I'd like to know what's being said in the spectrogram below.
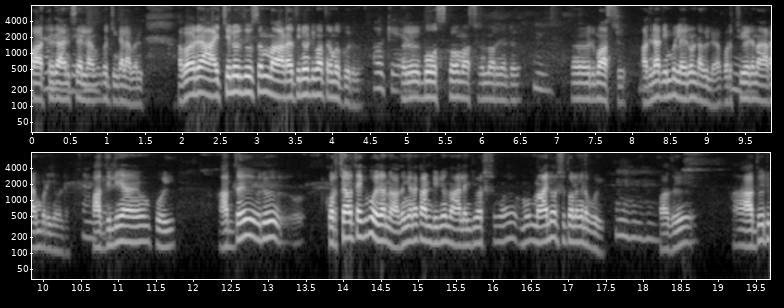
പാട്ട് ഡാൻസ് എല്ലാം കൊച്ചിൻ കലാഭവൻ. അപ്പൊ ഒരു ആഴ്ചയിൽ ഒരു ദിവസം നാടകത്തിന് വേണ്ടി മാത്രം വെക്കുമായിരുന്നു. ഒരു ബോസ്കോ മാസ്റ്റർ എന്ന് പറഞ്ഞിട്ട് ഒരു മാസ്റ്റർ. അതിനധികം പിള്ളേരും ഉണ്ടാവില്ല. കുറച്ച് പേര് നാടകം പഠിക്കുന്നുണ്ട്. അപ്പൊ അതിൽ ഞാൻ പോയി. അത് ഒരു കുറച്ചാളത്തേക്ക് പോയതാണ്. അതിങ്ങനെ കണ്ടിന്യൂ നാലഞ്ച് വർഷം നാല് വർഷത്തോളം ഇങ്ങനെ പോയി. അത് അതൊരു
